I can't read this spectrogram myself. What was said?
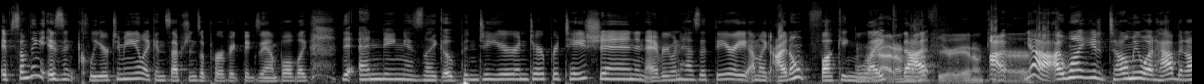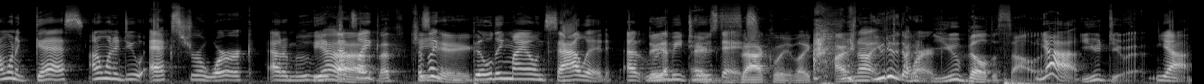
if something isn't clear to me, like Inception's a perfect example of like the ending is like open to your interpretation and everyone has a theory. I'm like, I don't fucking I'm like I don't that. have a theory. I don't I- care. yeah, I want you to tell me what happened. I don't want to guess. I don't want to do extra work at a movie. Yeah, that's like that's like building my own salad at Yeah, Ruby Tuesdays. Exactly. Like I'm not. You do the I work. You build a salad. Yeah. You do it. Yeah.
